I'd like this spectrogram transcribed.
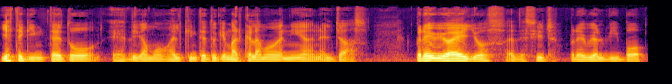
y este quinteto es, digamos, el quinteto que marca la modernidad en el jazz. Previo a ellos, es decir, previo al bebop,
